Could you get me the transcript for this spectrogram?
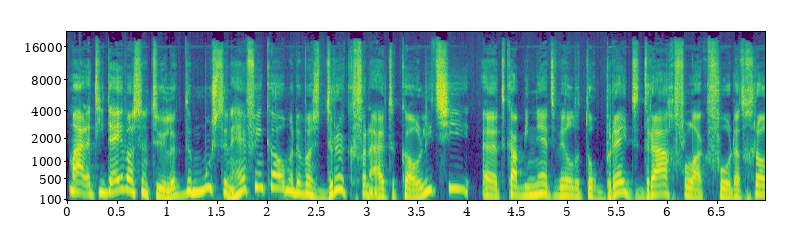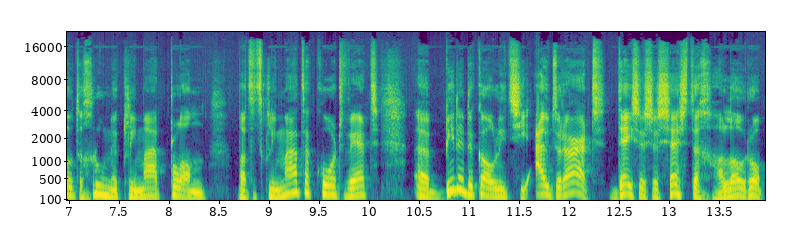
maar het idee was natuurlijk, er moest een heffing komen. Er was druk vanuit de coalitie. Uh, het kabinet wilde toch breed draagvlak voor dat grote groene klimaatplan, wat het klimaatakkoord werd. Uh, binnen de coalitie, uiteraard, D66, hallo Rob,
